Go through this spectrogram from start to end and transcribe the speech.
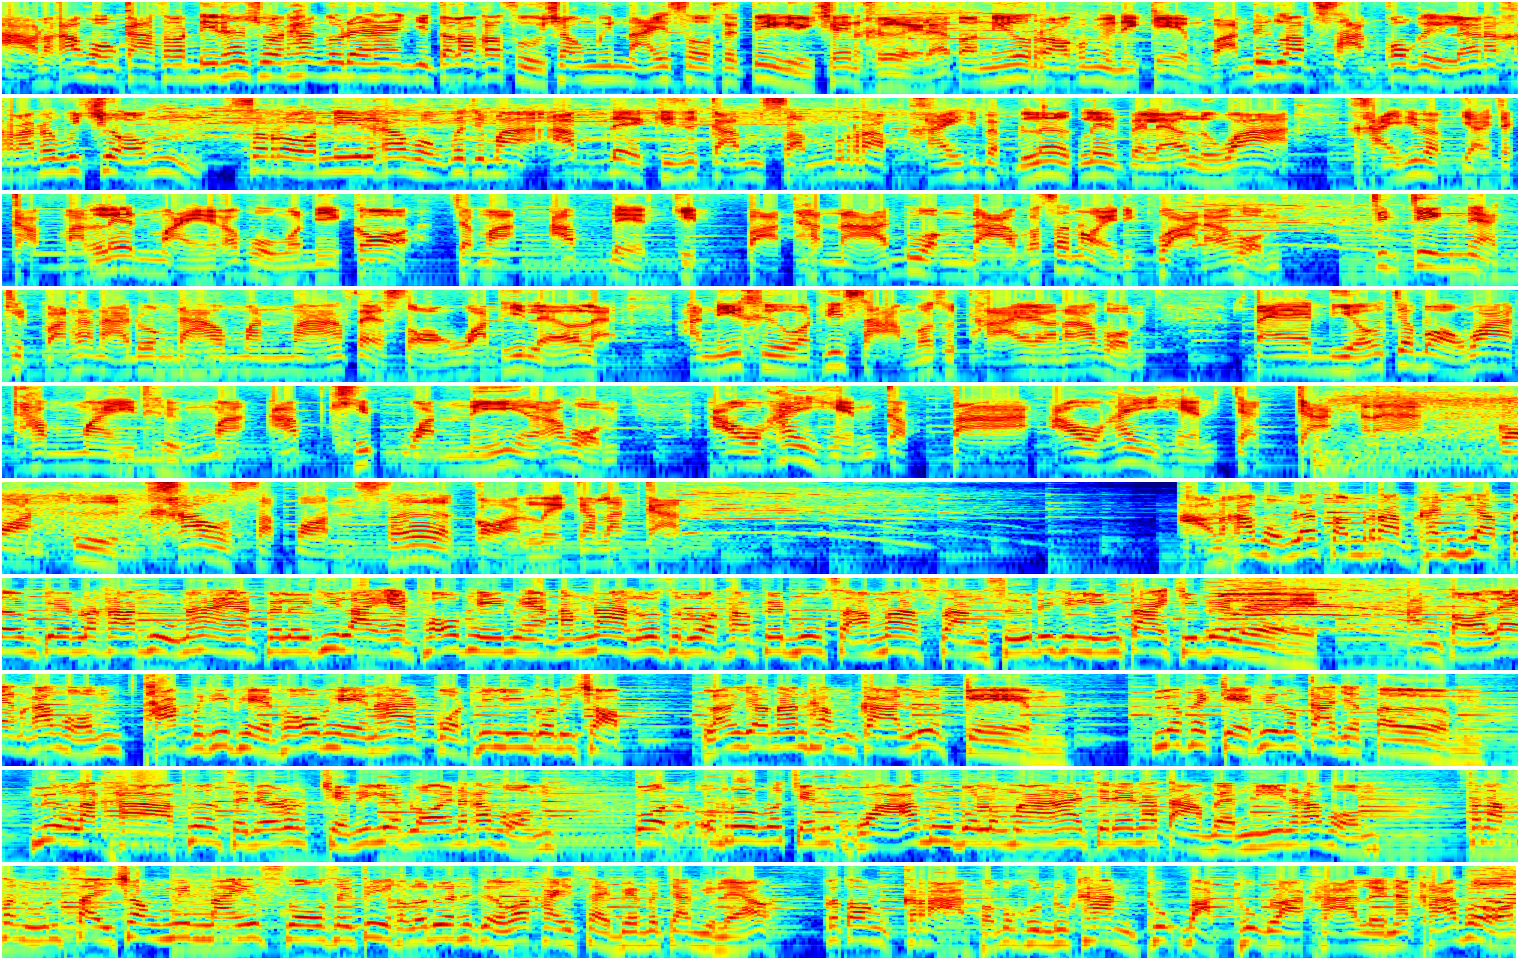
เอาละครับผมกาสวัสดีท่านผู้ชมท่านก็ด้วยนะยินดีต้อนรับเข้าสู่ช่องมินไนท์โซเซตี้อีกเช่นเคย และตอนนี้เราก็อยู่ในเกมบันทึกลับ3ก๊กอีกแล้วนะครับท่านผู้ชมสำหรับวันนี้นะครับผมก็จะมาอัปเดตกิจกรรมสำหรับใครที่แบบเลิกเล่นไปแล้ว หรือว่าใครที่แบบอยากจะกลับมาเล่นใหม่นะครับผมวันนี้ก็จะมาอัปเดตกิจปรารถนาดวงดาวกันซะหน่อยดีกว่านะครับผมจริงๆเนี่ยกิจปรารถนาดวงดาวมันมาตั้งแต่ 2 วันที่แล้วแหละ อันนี้คือวันที่ 3 วันสุดท้ายแล้วนะครับผมแต่เดี๋ยวจะบอกว่าทำไมถึงมาอัพคลิปวันนี้นะครับผม เอาให้เห็นกับตาเอาให้เห็นจัดจัดนะฮะก่อนอื่นเข้าสปอนเซอร์ก่อนเลยก็แล้วกันเอาละครับผมและสำหรับใครที่อยากเติมเกมราคาถูกนะฮะแอดไปเลยที่ไลน์แอดพาวเพย์มีแอดนำหน้าหรือสะดวกทาง Facebook สามารถสั่งซื้อได้ที่ลิงก์ใต้คลิปได้เลยอันตอนแรกนะครับผมทักไปที่เพจพาวเพย์นะฮะกดที่ลิงก์โกดิช็อปหลังจากนั้นทำการเลือกเกม เลือกแพ็กเกจที่ต้องการจะเติม เลือกราคาเพื่อนเซ็นในรถเขียนที่เรียบร้อยนะครับผมกดรูปรถเขียนขวามือบนลงมานะจะได้หน้าต่างแบบนี้นะครับผมสนับสนุนใส่ช่อง Midnight Society ของเราด้วยถ้าเกิดว่าใครใส่เป็นประจำอยู่แล้ว ก็ต้องกราบขอบพระคุณทุกท่านทุกบัตรทุกราคาเลยนะครับผม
